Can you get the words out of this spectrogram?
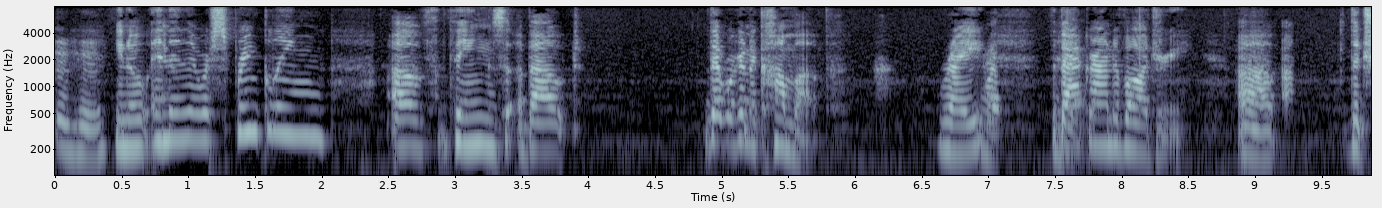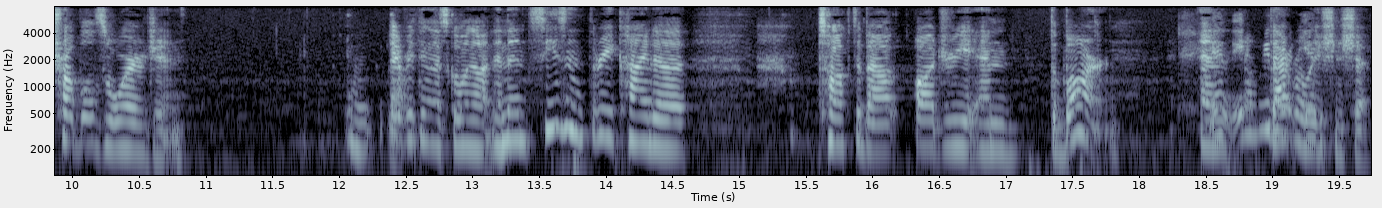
mm-hmm. you know, and then there were sprinkling of things about that were going to come up, right? right. The background of Audrey, uh, the troubles origin, everything that's going on, and then season three kind of talked about Audrey and the barn and, and, and that relationship.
